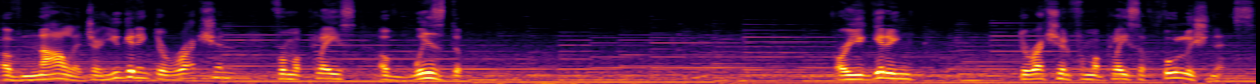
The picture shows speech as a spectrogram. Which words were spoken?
of knowledge? Are you getting direction from a place of wisdom? Or are you getting direction from a place of foolishness?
